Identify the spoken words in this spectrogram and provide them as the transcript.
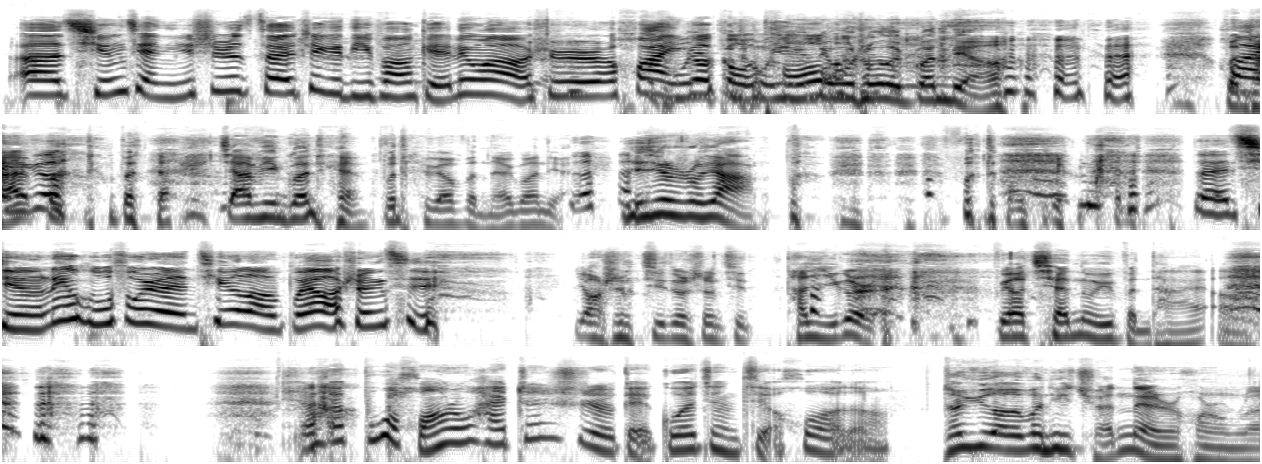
呃，请剪辑师在这个地方给令狐老师画一个狗不同意令狐的观点啊，对画一个本本台嘉宾观点不代表本台观点，银杏树下不不同意。对，请令狐夫人听了不要生气。要生气就生气他一个人，不要迁怒于本台啊。哎，不过黄蓉还真是给郭靖解惑的。他遇到的问题全得是黄蓉来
